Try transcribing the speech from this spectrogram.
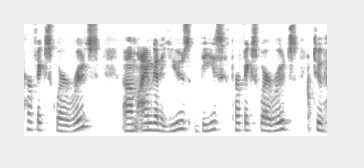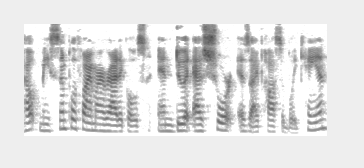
perfect square roots. Um, I'm going to use these perfect square roots to help me simplify my radicals and do it as short as I possibly can.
